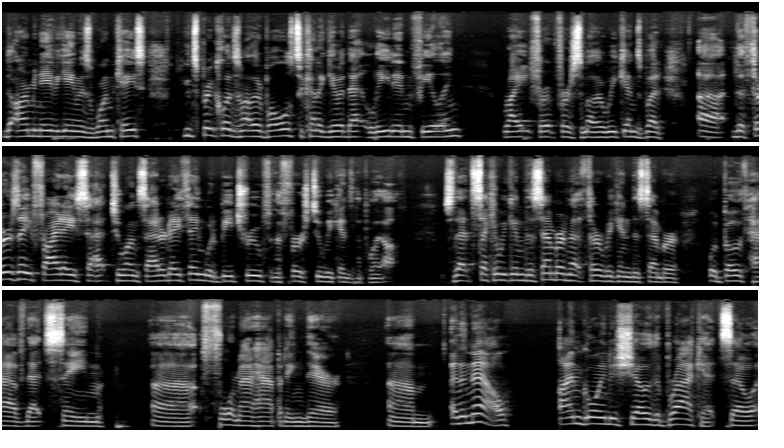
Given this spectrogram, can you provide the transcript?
the Army Navy game is one case. You can sprinkle in some other bowls to kind of give it that lead in feeling, right, for for some other weekends. But uh, the Thursday, Friday, sat two on Saturday thing would be true for the first two weekends of the playoff. So that second weekend of December and that third weekend of December would both have that same uh, format happening there. Um, and then now I'm going to show the bracket. So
